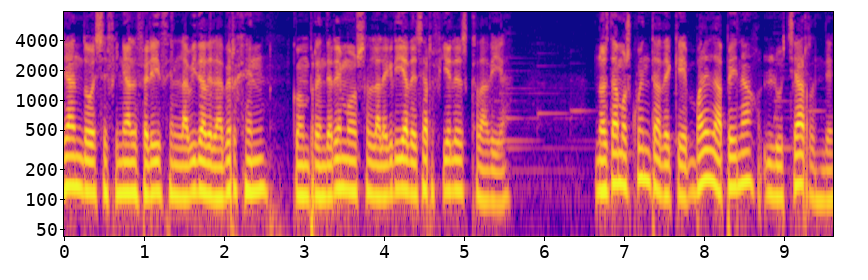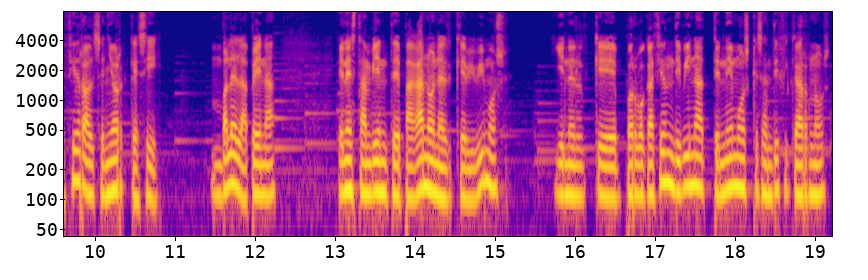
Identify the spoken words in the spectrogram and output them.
Mirando ese final feliz en la vida de la Virgen, comprenderemos la alegría de ser fieles cada día. Nos damos cuenta de que vale la pena luchar, decir al Señor que sí. Vale la pena, en este ambiente pagano en el que vivimos y en el que por vocación divina tenemos que santificarnos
